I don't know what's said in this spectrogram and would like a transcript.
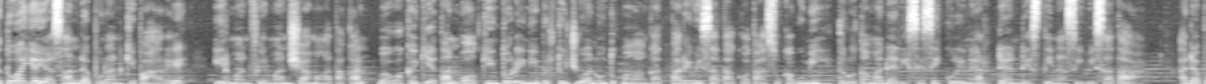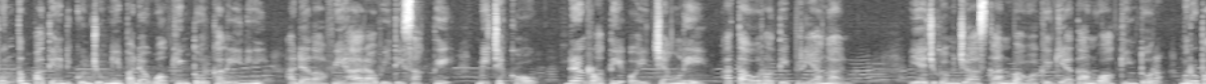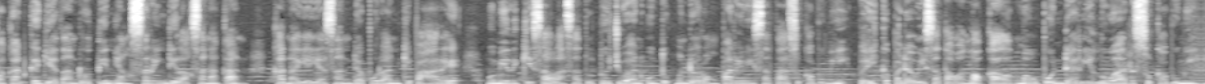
Ketua Yayasan Dapuran Kipahare, Irman Firmansyah mengatakan bahwa kegiatan walking tour ini bertujuan untuk mengangkat pariwisata kota Sukabumi, terutama dari sisi kuliner dan destinasi wisata. Adapun tempat yang dikunjungi pada walking tour kali ini adalah Vihara Widi Sakti, Micheko, dan Roti Oi Changli atau roti priangan. Ia juga menjelaskan bahwa kegiatan walking tour merupakan kegiatan rutin yang sering dilaksanakan karena Yayasan Dapuran Kipahare memiliki salah satu tujuan untuk mendorong pariwisata Sukabumi baik kepada wisatawan lokal maupun dari luar Sukabumi.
